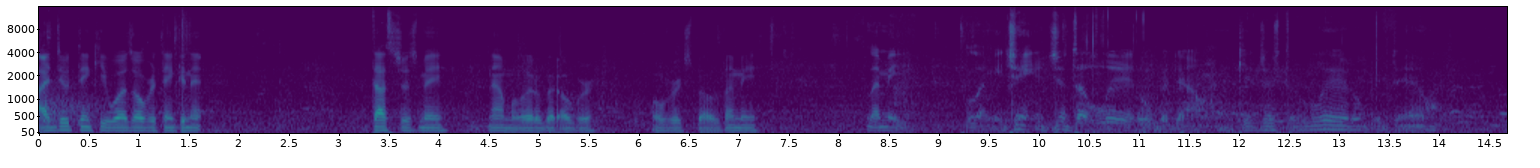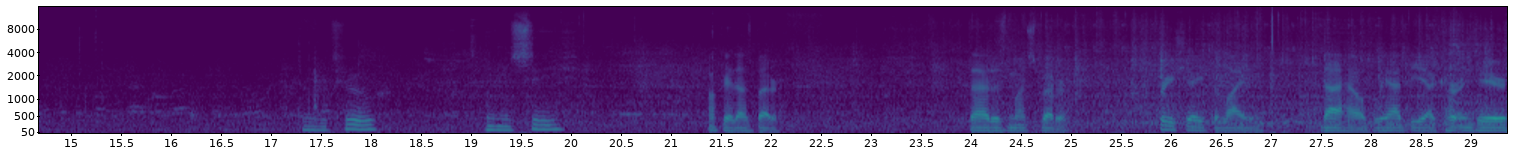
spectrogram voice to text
I do think he was overthinking it. That's just me. Now I'm a little bit over overexposed. Let me let me let me change just a little bit down. Get just a little bit down. 32. Let me see. Okay, that's better. That is much better. Appreciate the lighting. That helped. We had the uh, curtains here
